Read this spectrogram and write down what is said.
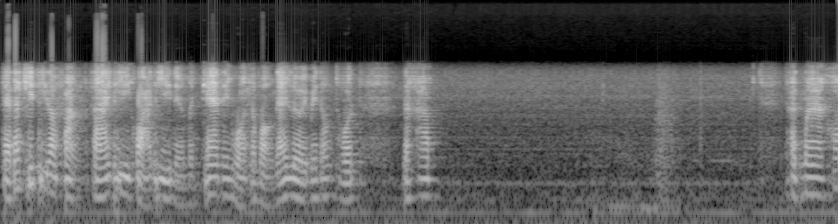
แต่ถ้าคิดทีละฝั่งซ้ายทีขวาทีเนี่ยมันแก้ในหัวสมองได้เลยไม่ต้องทดนะครับ ถัดมาข้อ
